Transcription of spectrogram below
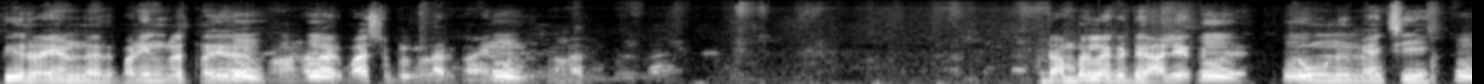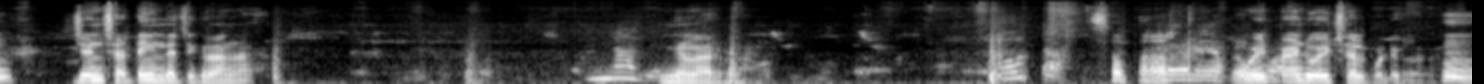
பியூர் ரயான் தான் இது. பனியன் கிளாத் மாதிரி தான் இருக்கும். நல்லா இருக்கும். வாஸ்டபிள் நல்லா இருக்கும். அயன் பண்ணுறதுக்கு நல்லா இருக்கும். But umbrella cut Alia cut gown maxi gents சட்டையும் தச்சுக்கிறாங்க. இது நல்லா இருக்கும். சூப்பரா ஒயிட் பேண்ட் ஒயிட் ஷால் போட்டுக்கலாம்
